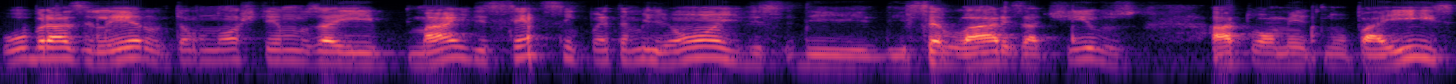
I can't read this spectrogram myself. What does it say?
o brasileiro, então nós temos aí mais de 150 milhões de, de, de celulares ativos atualmente no país,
